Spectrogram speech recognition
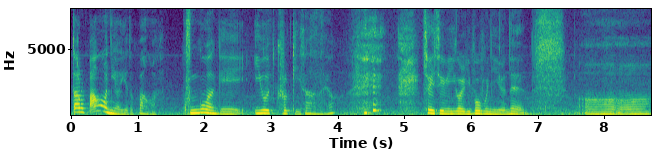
따로 빵원이에요. 얘도 빵원. 궁금한 게 이 옷 그렇게 이상하나요? 저희 지금 이걸 입어본 이유는 어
